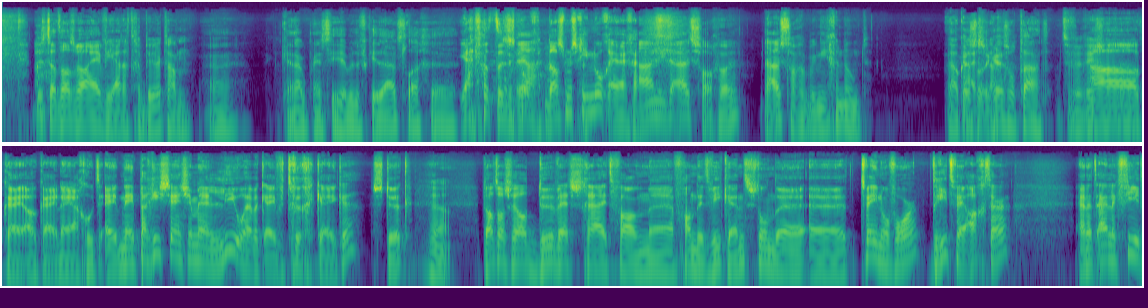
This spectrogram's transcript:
Dus dat was wel even, ja, dat gebeurt dan. Ik ken ook mensen die hebben de verkeerde uitslag. eh. Ja, dat is, Ja. Nog, dat is misschien nog erger. Ah, niet de uitslag hoor. De uitslag heb ik niet genoemd. Welke Resul- uitslag? resultaat. Het resultaat. Oh, oké, oké. Nou ja, goed. Eh, Nee, Paris Saint-Germain Lille heb ik even teruggekeken. Stuk. Ja. Dat was wel de wedstrijd van, eh, van dit weekend. Stonden eh 2-0 voor, 3-2 achter. En uiteindelijk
